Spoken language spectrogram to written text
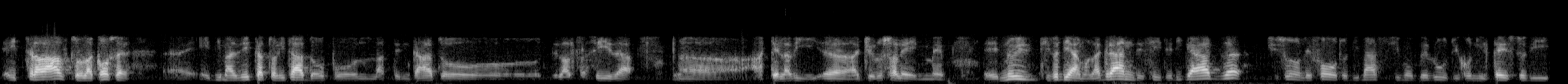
e tra l'altro la cosa eh, è di maledetta attualità dopo l'attentato dell'altra sera a Tel Aviv, uh, a Gerusalemme. Eh, noi titoliamo La grande sete di Gaza, ci sono le foto di Massimo Berruti con il testo di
